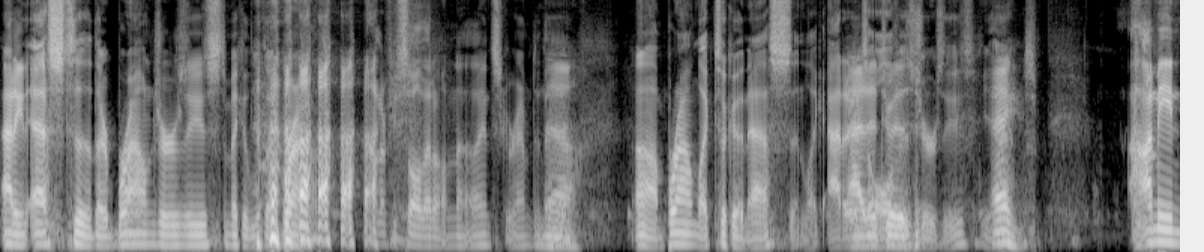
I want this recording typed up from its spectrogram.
adding S to their brown jerseys to make it look like brown. I don't know if you saw that on uh, Instagram today. No. Uh, Brown like took an S and like added, Added it to to all of his- his jerseys. Yeah. Hey. I mean,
